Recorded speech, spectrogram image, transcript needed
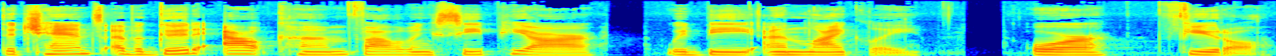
the chance of a good outcome following CPR would be unlikely or futile.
